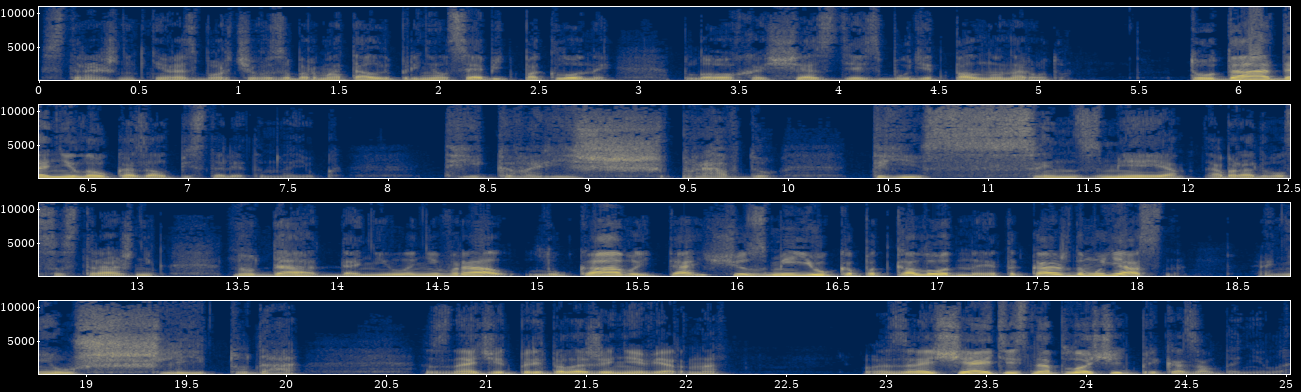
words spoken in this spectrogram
Стражник неразборчиво забормотал и принялся бить поклоны. «Плохо, сейчас здесь будет полно народу». «Туда!» — Данила указал пистолетом на юг. «Ты говоришь правду. Ты сын змея!» — обрадовался стражник. «Ну да, Данила не врал. Лукавый, та еще змеюка подколодная. Это каждому ясно. Они ушли туда. Значит, предположение верно». «Возвращайтесь на площадь», — приказал Данила.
